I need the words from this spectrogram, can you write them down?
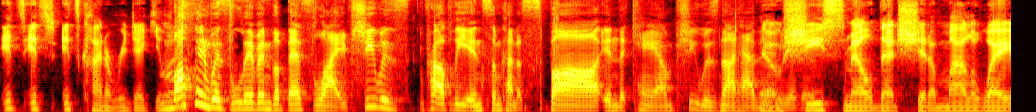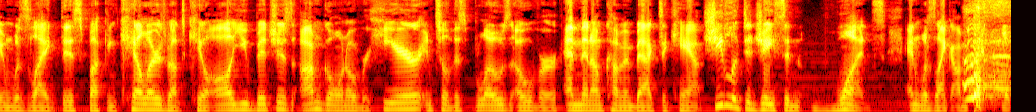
It's it's it's kind of ridiculous. Muffin was living the best life. She was probably in some kind of spa in the camp. She was not having any No, she smelled that shit a mile away and was like, "This fucking killer is about to kill all you bitches. I'm going over here until this blows over, and then I'm coming back to camp." She looked at Jason once and was like, "I'm." out."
